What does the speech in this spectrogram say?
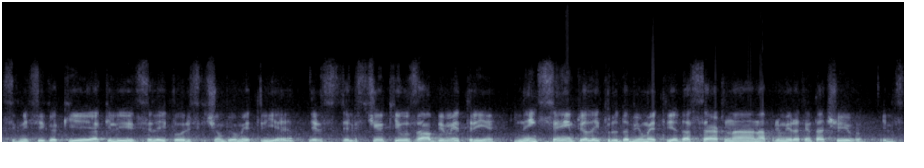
significa que aqueles eleitores que tinham biometria, eles, eles tinham que usar a biometria. Nem sempre a leitura da biometria dá certo na, na primeira tentativa. Eles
